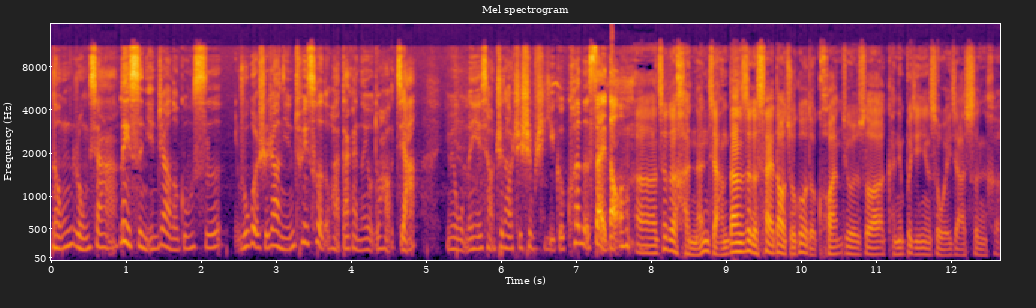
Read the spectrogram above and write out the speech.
能容下类似您这样的公司？如果是让您推测的话，大概能有多少家？因为我们也想知道这是不是一个宽的赛道。呃，这个很难讲，但是这个赛道足够的宽，就是说肯定不仅仅是维嘉盛和。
